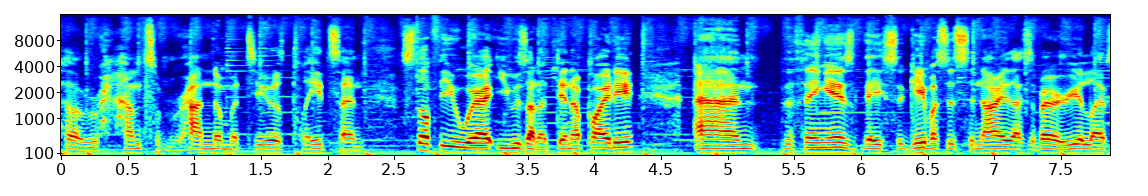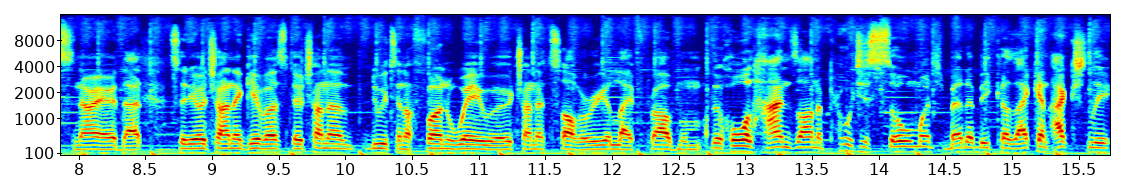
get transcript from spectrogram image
some random materials, plates and stuff that you wear use at a dinner party. And the thing is, they gave us a scenario that's a very real life scenario that, so they were trying to give us, they're trying to do it in a fun way where we're trying to solve a real life problem. The whole hands-on approach is so much better because I can actually,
